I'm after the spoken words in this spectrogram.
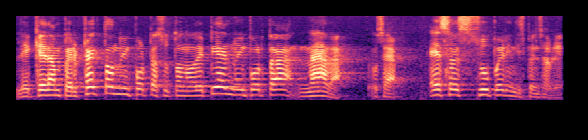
le quedan perfectos, no importa su tono de piel, no importa nada. O sea, eso es súper indispensable.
